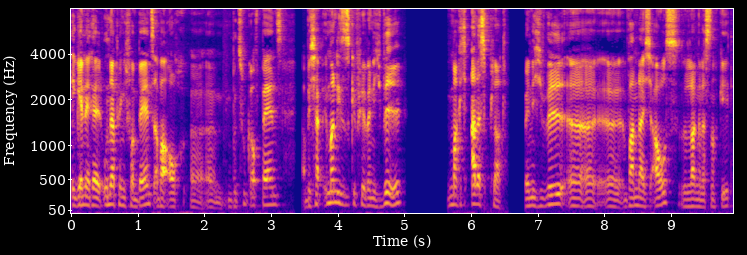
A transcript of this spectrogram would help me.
generell unabhängig von Bands, aber auch äh, ähm, in Bezug auf Bands. Aber ich habe immer dieses Gefühl, wenn ich will, mache ich alles platt. Wenn ich will, äh, äh, wandere ich aus, solange das noch geht.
